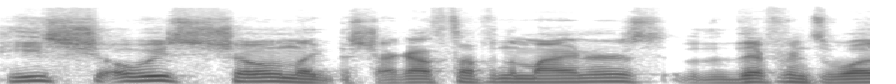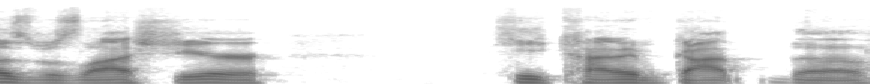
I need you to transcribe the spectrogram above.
he's always shown like the strikeout stuff in the minors. But the difference was was last year he kind of got the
